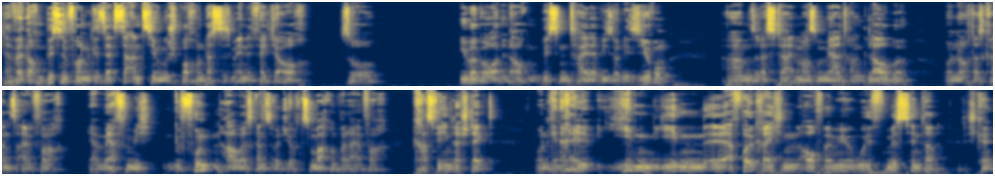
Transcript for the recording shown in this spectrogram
da wird auch ein bisschen von Gesetz der Anziehung gesprochen. Das ist im Endeffekt ja auch so übergeordnet auch ein bisschen Teil der Visualisierung, ähm, so dass ich da immer so mehr dran glaube und auch das Ganze einfach ja mehr für mich gefunden habe, das Ganze wirklich auch zu machen, weil da einfach krass viel hintersteckt und generell jeden jeden äh, erfolgreichen, auch wenn wir Will Smith hinter ich kann,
